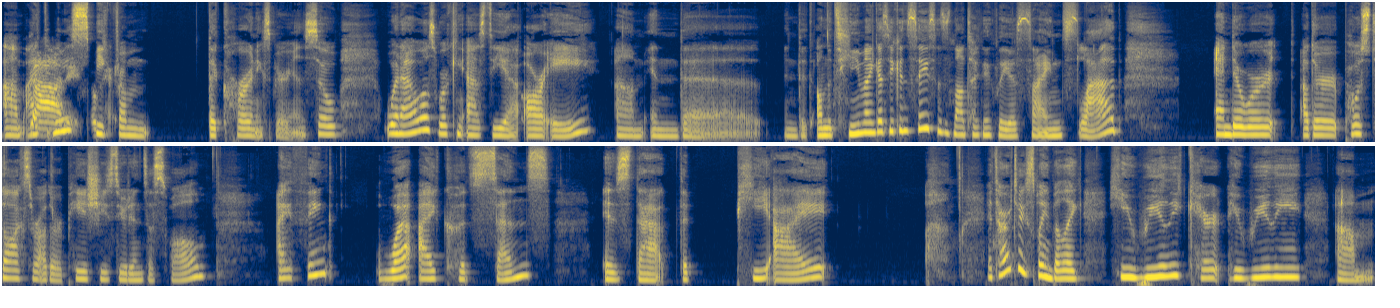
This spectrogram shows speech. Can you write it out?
um, I can only speak Okay. from the current experience. So when I was working as the uh, RA um, in the in the on the team, I guess you can say, since it's not technically a science lab, and there were other postdocs or other PhD students as well. I think what I could sense is that the PI it's hard to explain but like he really cared he really um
